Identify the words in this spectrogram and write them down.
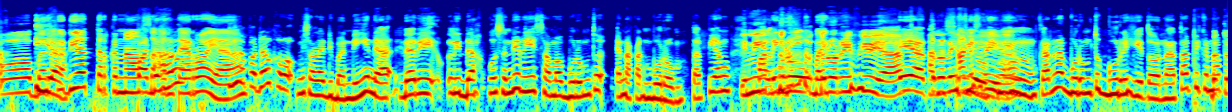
Oh, berarti Iya. dia terkenal Padahal- seantero ya? Iya, padahal kalau misalnya dibandingin ya dari lidahku sendiri sama burung tuh enakan burung. Tapi yang Ini paling true, terbaik true review ya. Iya, terus Honest review. review ya. Hmm, karena burung tuh gurih gitu. Nah, tapi kenapa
